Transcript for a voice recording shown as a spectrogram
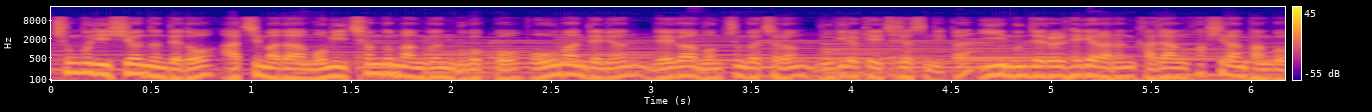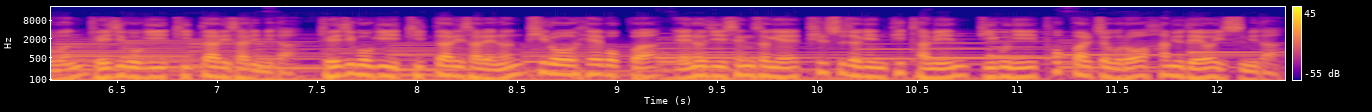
충분히 쉬었는데도 아침마다 몸이 천근만근 무겁고 오후만 되면 뇌가 멈춘 것처럼 무기력해지셨습니까? 이 문제를 해결하는 가장 확실한 방법은 돼지고기 뒷다리살입니다. 돼지고기 뒷다리살에는 피로 회복과 에너지 생성에 필수적인 비타민 B군이 폭발적으로 함유되어 있습니다.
